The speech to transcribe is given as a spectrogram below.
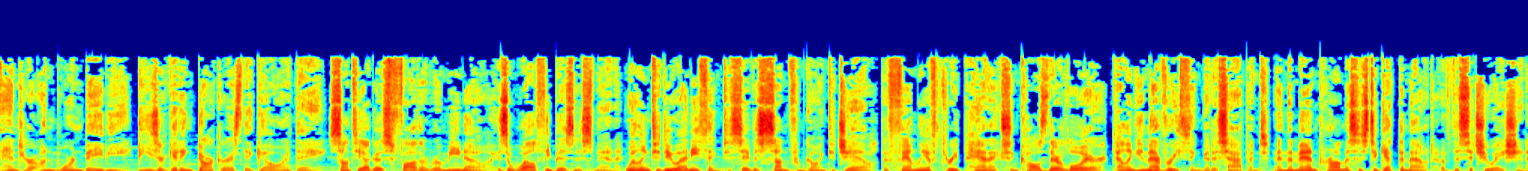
and her unborn baby. These are getting darker as they go, aren't they? Santiago's father, Romino, is a wealthy businessman, willing to do anything to save his son from going to jail. The family of three panics and calls their lawyer, telling him everything that has happened, and the man promises to get them out of the situation.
